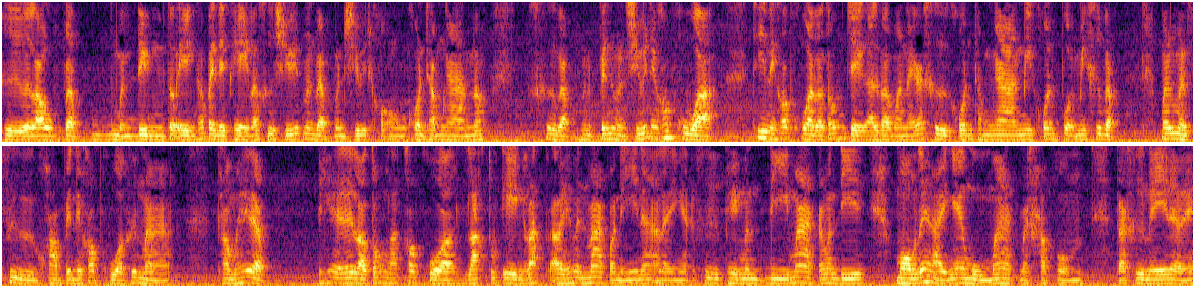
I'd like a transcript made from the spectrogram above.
คือเราแบบเหมือนดึงตัวเองเข้าไปในเพลงแล้วคือชีวิตมันแบบเหมือนชีวิตของคนทำงานเนาะคือแบบมันเป็นเหมือนชีวิตในครอบครัว ที่ในครอบครัวเราต้องเจออะไรแบบนั้นก็คือ คนทำงานมีคนป่วยมีคือแบบ มันเหมือนสื่อความเป็นในครอบครัวขึ้นมาทำให้แบบเฮ้ยเราต้องรักครอบครัวรักตัวเองรักอะไรให้มันมากกว่านี้นะอะไรเงี้ยคือเพลงมันดีมากนมันดีมองได้หลายแง่มุมมากนะครับผมแต่คือในหลาย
